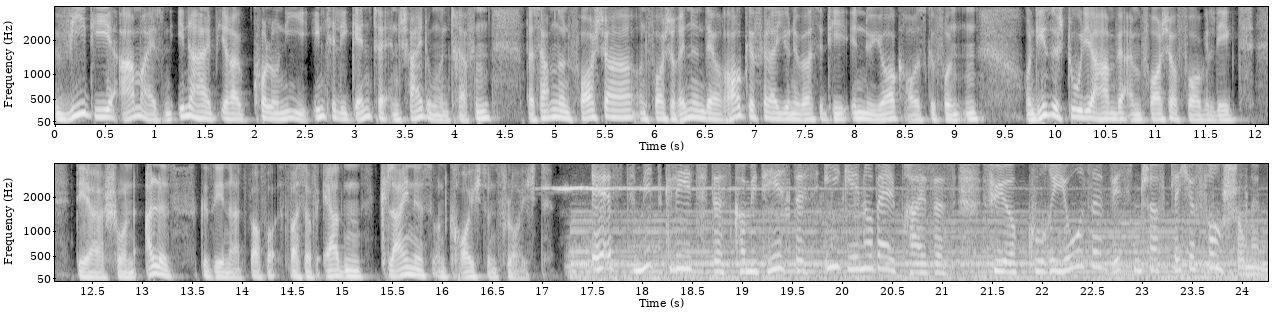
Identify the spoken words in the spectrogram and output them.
Wie die Ameisen innerhalb ihrer Kolonie intelligente Entscheidungen treffen, das haben nun Forscher und Forscherinnen der Rockefeller University in New York herausgefunden. Und diese Studie haben wir einem Forscher vorgelegt, der schon alles gesehen hat, was auf Erden Erden Kleines und kreucht und fleucht. Er ist Mitglied des Komitees des IG Nobelpreises für kuriose wissenschaftliche Forschungen,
